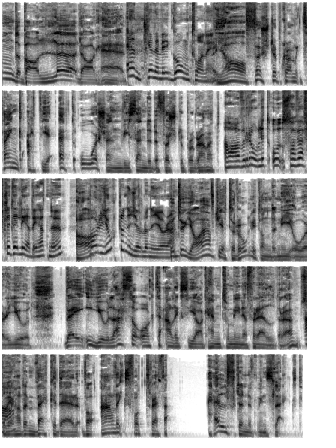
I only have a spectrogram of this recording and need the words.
underbar lördag här. Äntligen är vi igång, Tony. Ja, första programmet. Tänk att det är ett år sedan vi sände det första programmet. Ja, vad roligt. Och så har vi haft lite ledighet nu. Vad har du gjort under jul och nyår? Vet du, jag har haft jätteroligt under nio år i jul. I julas så åkte Alex och jag hem till mina föräldrar. Så Ja. vi hade en vecka där var Alex fått träffa hälften av min släkt.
